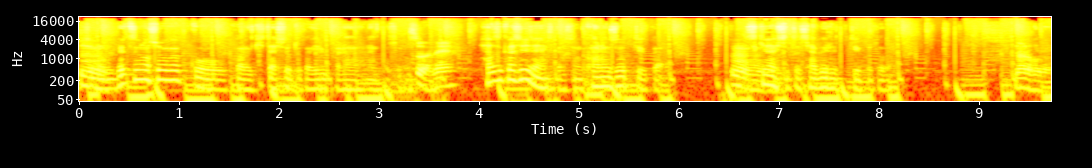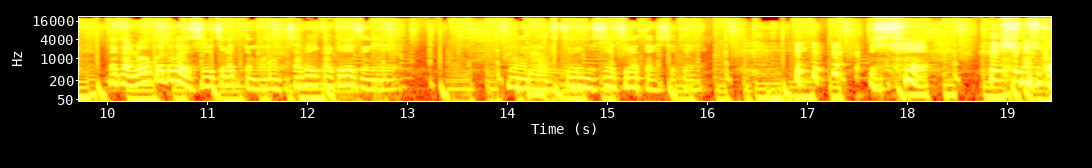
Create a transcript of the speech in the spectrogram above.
その別の小学校から来た人とかいるからなんかそのそうだね。恥ずかしいじゃないですかその彼女っていうかうん好きな人と喋るっていうことが。なるほど。だから廊下とかですれ違ってもなんか喋りかけれずにもうなんか普通にすれ違ったりしてて、して なんか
